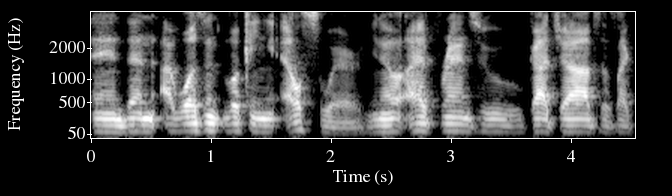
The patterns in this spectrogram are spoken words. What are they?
And then I wasn't looking elsewhere. You know, I had friends who got jobs i was like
